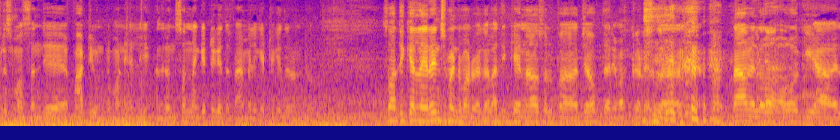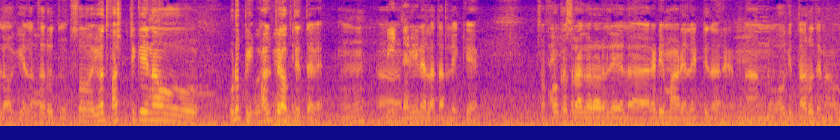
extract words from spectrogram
ಕ್ರಿಸ್ಮಸ್ ಸಂಜೆ ಪಾರ್ಟಿ ಉಂಟು ಮನೆಯಲ್ಲಿ. ಅಂದರೆ ಒಂದು ಸಣ್ಣ get together family get together ಉಂಟು. ಸೊ ಅದಕ್ಕೆಲ್ಲ ಅರೇಂಜ್ಮೆಂಟ್ ಮಾಡಬೇಕಲ್ಲ. ಅದಕ್ಕೆ ನಾವು ಸ್ವಲ್ಪ ಜವಾಬ್ದಾರಿ ಮಕ್ಕಳೆಲ್ಲ ನಾವೆಲ್ಲ ಹೋಗಿ ಆ, ಎಲ್ಲ ಹೋಗಿ ಎಲ್ಲ ತರೋದು. ಸೊ ಇವತ್ತು ಫಸ್ಟಿಗೆ ನಾವು ಉಡುಪಿ ಮಲ್ಪೆ ಹೋಗ್ತಿದ್ದೇವೆ. ಹ್ಮ್ ಮೀನೆಲ್ಲ ತರಲಿಕ್ಕೆ. ಸೊ ಫೋಕಸ್ ರಾಘವರಲ್ಲಿ ಎಲ್ಲ ರೆಡಿ ಮಾಡಿ ಎಲ್ಲ ಇಟ್ಟಿದ್ದಾರೆ. ನಾನು ಹೋಗಿ ತರುದೆ ನಾವು.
